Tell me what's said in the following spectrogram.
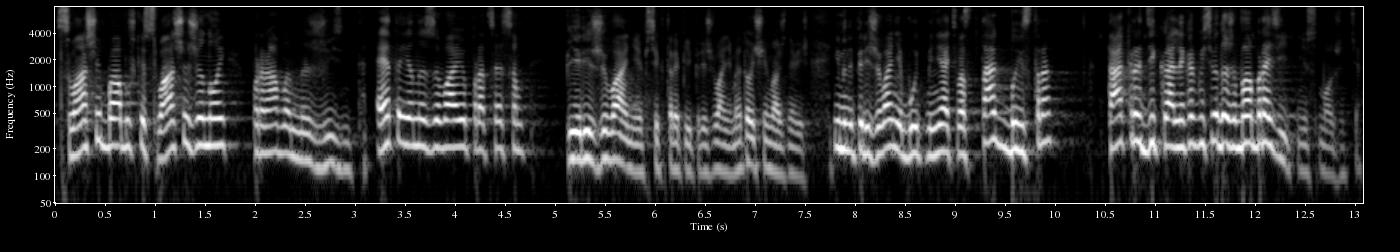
с вашей бабушкой, с вашей женой, право на жизнь. Это я называю процессом переживания, психотерапии переживанием. Это очень важная вещь. Именно переживание будет менять вас так быстро, так радикально, как вы себе даже вообразить не сможете,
